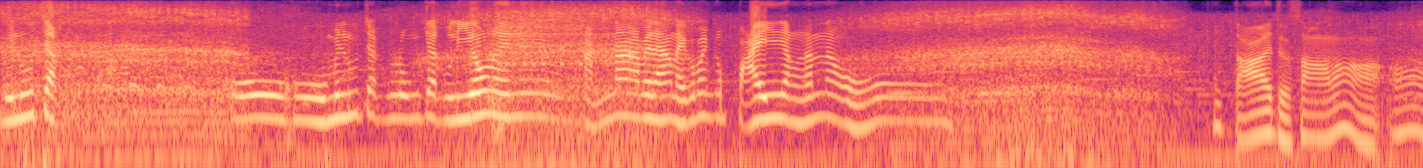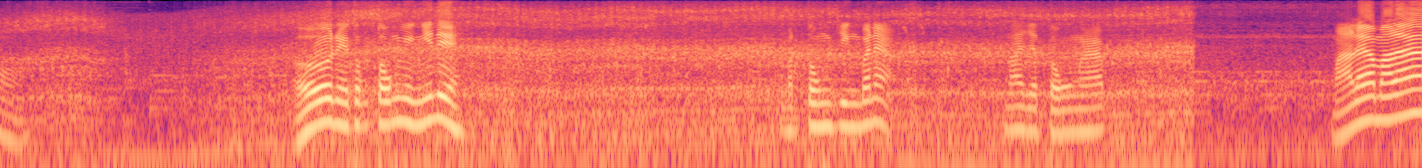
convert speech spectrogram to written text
ไม่รู้จัก โอ้โห ไม่รู้จักลงจากเลี้ยวเลยนี่หันหน้าไปทางไหนก็มันก็ไปอย่างนั้นนะโอ้โหตายเถอะซาร่าอ้อ เออเนี่ยตรงๆอย่างนี้ดิมันตรงจริงปะเนี่ย น่าจะตรงนะครับ มาแล้วมาแล้ว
